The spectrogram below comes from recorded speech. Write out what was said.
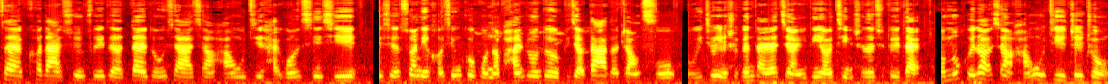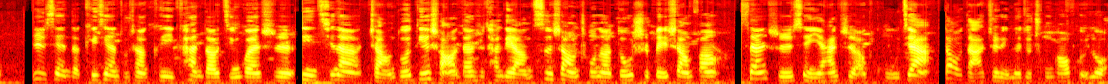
在科大讯飞的带动下，像寒武纪、海光信息这些算力核心个股呢，盘中都有比较大的涨幅。我依旧也是跟大家讲，一定要谨慎的去对待。我们回到像寒武纪这种日线的 K 线图上，可以看到，尽管是近期呢涨多跌少，但是它两次上冲呢都是被上方三十线压制，股价到达这里呢就冲高回落。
